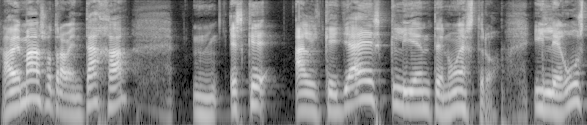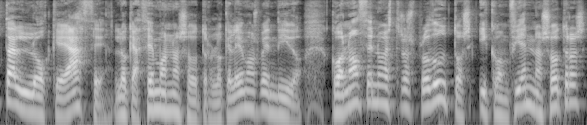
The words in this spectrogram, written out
Además, otra ventaja mm, es que al que ya es cliente nuestro y le gusta lo que hace, lo que hacemos nosotros, lo que le hemos vendido, conoce nuestros productos y confía en nosotros,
